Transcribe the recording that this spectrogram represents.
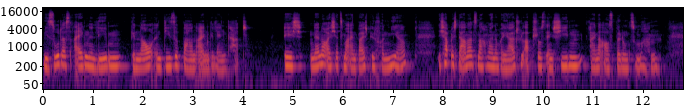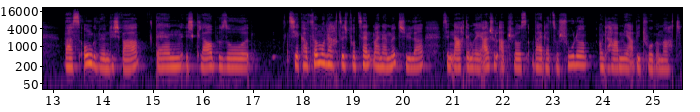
wieso das eigene Leben genau in diese Bahn eingelenkt hat. Ich nenne euch jetzt mal ein Beispiel von mir. Ich habe mich damals nach meinem Realschulabschluss entschieden, eine Ausbildung zu machen. Was ungewöhnlich war, denn ich glaube, so Circa 85 Prozent meiner Mitschüler sind nach dem Realschulabschluss weiter zur Schule und haben ihr Abitur gemacht.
